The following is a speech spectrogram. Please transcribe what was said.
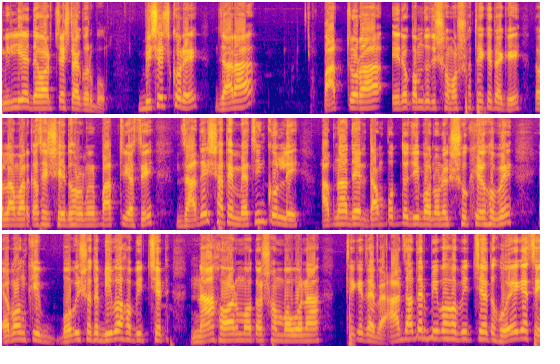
মিলিয়ে দেওয়ার চেষ্টা করব। বিশেষ করে যারা পাত্ররা এরকম যদি সমস্যা থেকে থাকে, তাহলে আমার কাছে সেই ধরনের পাত্রী আছে, যাদের সাথে ম্যাচিং করলে আপনাদের দাম্পত্য জীবন অনেক সুখী হবে এবং কি ভবিষ্যতে বিবাহ বিচ্ছেদ না হওয়ার মতো সম্ভাবনা থেকে যাবে। আর যাদের বিবাহ বিচ্ছেদ হয়ে গেছে,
